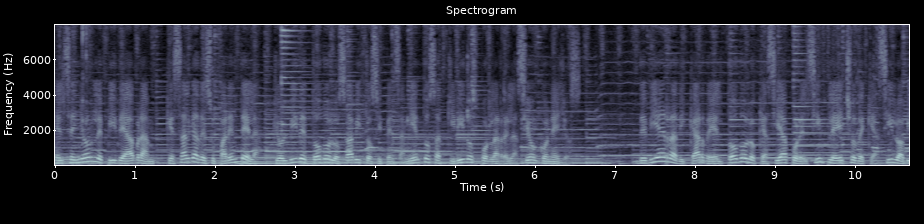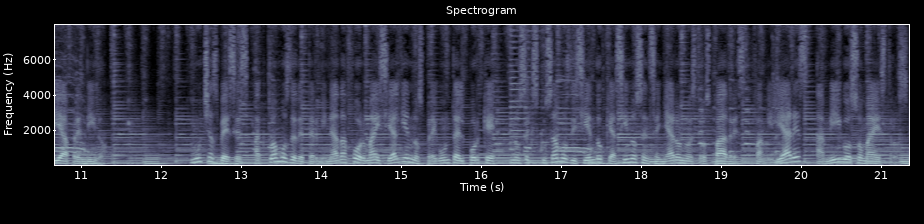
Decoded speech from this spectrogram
El Señor le pide a Abraham que salga de su parentela, que olvide todos los hábitos y pensamientos adquiridos por la relación con ellos. Debía erradicar de él todo lo que hacía por el simple hecho de que así lo había aprendido. Muchas veces, actuamos de determinada forma y si alguien nos pregunta el por qué, nos excusamos diciendo que así nos enseñaron nuestros padres, familiares, amigos o maestros.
